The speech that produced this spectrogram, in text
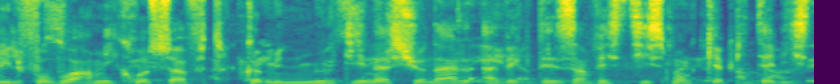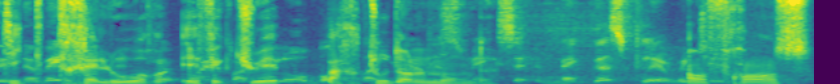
Il faut voir Microsoft comme une multinationale avec des investissements capitalistiques très lourds effectués partout dans le monde. En France,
